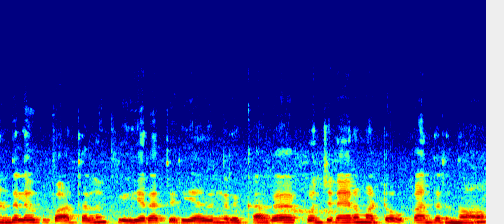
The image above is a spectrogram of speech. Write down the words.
அந்தளவுக்கு பார்த்தாலும் கிளியராக தெரியாதுங்கிறதுக்காக கொஞ்ச நேரம் மட்டும் உட்காந்துருந்தோம்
